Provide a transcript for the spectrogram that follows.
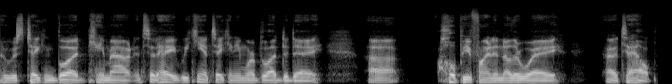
who was taking blood came out and said, Hey, we can't take any more blood today. Uh, hope you find another way uh, to help.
